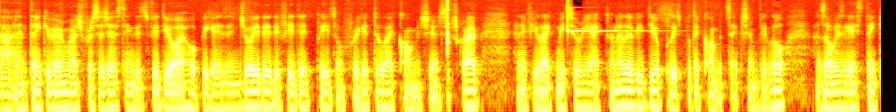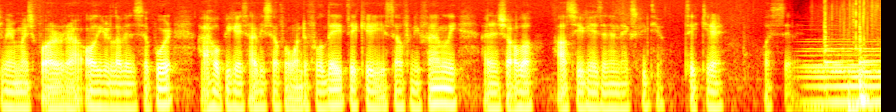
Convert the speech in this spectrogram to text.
uh, and thank you very much for suggesting this video. I hope you guys enjoyed it. If you did, please don't forget to like, comment, share and subscribe. And if you'd like me to react to another video, please put the comment section below. As always guys, thank you very much for uh, all your love and support. I hope you guys have yourself a wonderful day. Take care of yourself and your family and inshallah I'll see you guys in the next video. Take care. Wassalam.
